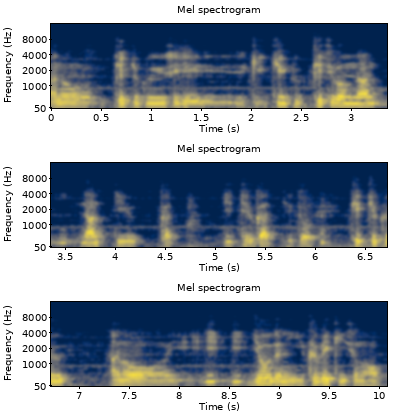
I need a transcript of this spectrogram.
あの、結局、それで、結局結論なん、なんていう、言ってるかっていうと、結局、あの、いい浄土に行くべき、その、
